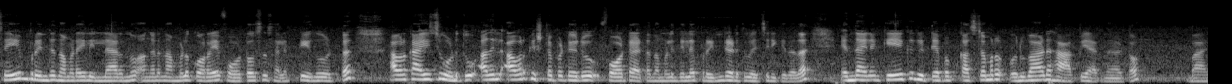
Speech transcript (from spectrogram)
സെയിം പ്രിന്റ് നമ്മുടെ കയ്യിൽ ഇല്ലായിരുന്നു. അങ്ങനെ നമ്മൾ കുറേ ഫോട്ടോസ് സെലക്ട് ചെയ്തുകൊണ്ട് അവർക്ക് അയച്ചു കൊടുത്തു. അതിൽ അവർക്ക് ഇഷ്ടപ്പെട്ട ഒരു ഫോട്ടോ ആയിട്ടോ നമ്മൾ ഇതിൽ പ്രിന്റ് എടുത്ത് വെച്ചിരിക്കുന്നത്. എന്തായാലും കേക്ക് കിട്ടിയപ്പം കസ്റ്റമർ ഒരുപാട് ഹാപ്പി ആയിരുന്നു കേട്ടോ. ബൈ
